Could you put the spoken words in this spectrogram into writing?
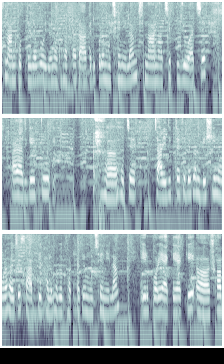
স্নান করতে যাব, ওই জন্য ঘরটা তাড়াতাড়ি করে মুছে নিলাম। স্নান আছে, পুজো আছে। আর আজকে একটু হচ্ছে চারিদিকটা একটু দেখলাম বেশি নোংরা হয়েছে, সাপ দিয়ে ভালোভাবে ঘরটাকে মুছে নিলাম। এরপরে একে একে সব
